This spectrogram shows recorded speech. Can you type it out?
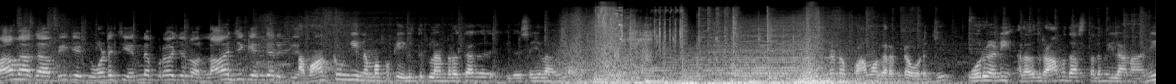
பாமக பிஜேபி உடைச்சு என்ன பிரயோஜனம்? லாஜிக் எங்க இருக்கு? வாக்குங்கி நம்ம பக்கம் இழுத்துக்கலான்றதுக்காக இதை செய்யலாம்ல. என்னன்னா பாமக ரெண்டா உடைஞ்சு ஒரு அணி அதாவது ராமதாஸ் தலைமையிலான அணி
